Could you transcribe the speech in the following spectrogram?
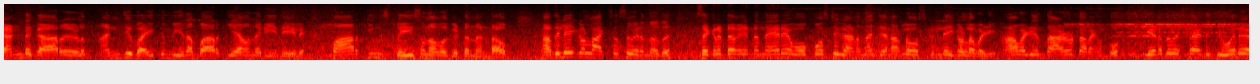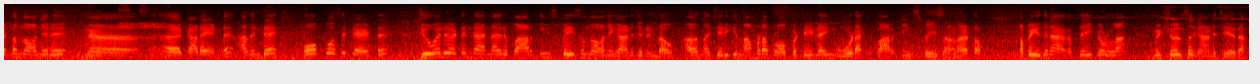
രണ്ട് കാറുകളും അഞ്ച് ബൈക്കും വീതം പാർക്ക് ചെയ്യാവുന്ന രീതിയിൽ പാർക്കിംഗ് സ്പേസ് നമുക്ക് കിട്ടുന്നുണ്ടാവും. അതിലേക്കുള്ള ആക്സസ് വരുന്നത് സെക്രട്ടേറിയറ്റിന്റെ നേരെ ഓപ്പോസിറ്റ് കാണുന്ന ജനറൽ ഹോസ്പിറ്റലിലേക്കുള്ള വഴി. ആ വഴിയും താഴോട്ട് ഇറങ്ങുമ്പോൾ ഇടതുവശത്തായിട്ട് ജുവലുകെട്ട് എന്ന് പറഞ്ഞൊരു കടയുണ്ട്. അതിന്റെ ഓപ്പോസിറ്റായിട്ട് ജുവലുകെട്ടിന്റെ തന്നെ ഒരു പാർക്കിംഗ് സ്പേസ് എന്ന് പറഞ്ഞ് കാണിച്ചിട്ടുണ്ടാവും. അത് ശരിക്കും നമ്മുടെ പ്രോപ്പർട്ടിയുടെയും കൂടെ പാർക്കിംഗ് സ്പേസ് ആണ് കേട്ടോ. അപ്പോൾ ഇതിനകത്തേക്കുള്ള വിഷ്വൽസ് കാണിച്ചു തരാം.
